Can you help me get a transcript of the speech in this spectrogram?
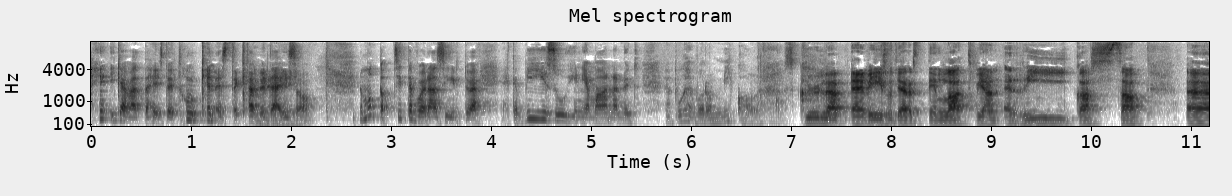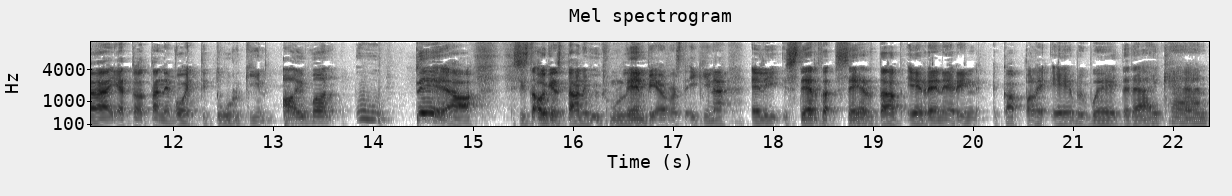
ikävä, että heistä ei tullut kenestäkään mitään isoa. No mutta sitten voidaan siirtyä ehkä viisuihin ja mä annan nyt puheenvuoron Mikolle. Koska... Kyllä, eh, viisut järjestettiin Latvian Riikassa ja tota, ne voitti Turkiin aivan upea Siis oikeasti tämä on niin yksi mun lempieuroista ikinä, eli Sertab Erenerin kappale Every Way That I Can.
